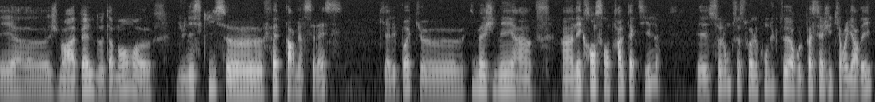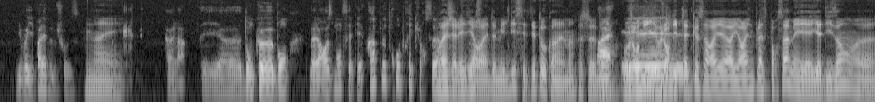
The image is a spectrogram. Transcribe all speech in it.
Et euh, je me rappelle notamment euh, d'une esquisse euh, faite par Mercedes qui à l'époque imaginait un, un écran central tactile et selon que ce soit le conducteur ou le passager qui regardait, il ne voyait pas la même chose. Ouais, Voilà. Et donc bon, malheureusement, c'était un peu trop précurseur. ouais j'allais dire, ouais, 2010, c'était tôt quand même. hein, parce que bon, Ouais, aujourd'hui, et- aujourd'hui peut-être que ça y aurait une place pour ça, mais il y a 10 ans, euh,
